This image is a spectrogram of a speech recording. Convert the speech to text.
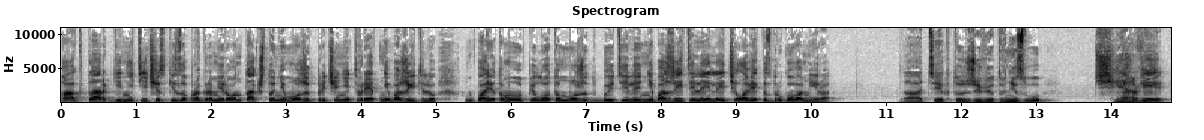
а Ктарх генетически запрограммирован так, что не может причинить вред небожителю. Поэтому пилотом может быть или небожитель, или человек из другого мира. А те, кто живет внизу? Черви?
